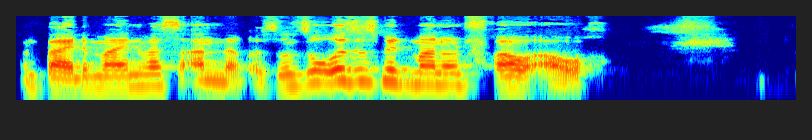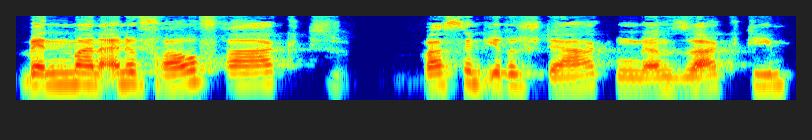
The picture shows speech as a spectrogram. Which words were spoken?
und beide meinen was anderes. Und so ist es mit Mann und Frau auch. Wenn man eine Frau fragt, was sind ihre Stärken, dann sagt die,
